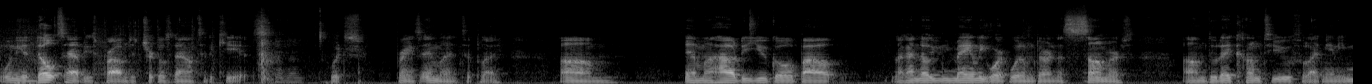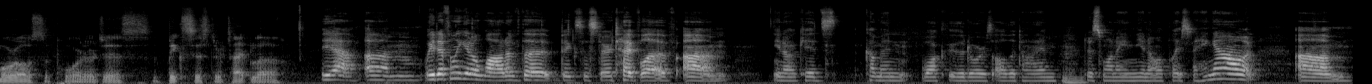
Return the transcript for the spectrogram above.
when the adults have these problems, it trickles down to the kids, which brings Emma into play. Um, Emma, how do you go about? Like, I know you mainly work with them during the summers. Um, do they come to you for like any moral support or just big sister type love? Yeah, um, we definitely get a lot of the big sister type love. Um, you know, kids come and walk through the doors all the time, just wanting, you know, a place to hang out, um,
